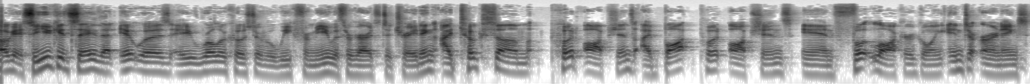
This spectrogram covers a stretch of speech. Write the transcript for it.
Okay, so you could say that it was a roller coaster of a week for me with regards to trading. I took some put options. I bought put options in Footlocker going into earnings,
